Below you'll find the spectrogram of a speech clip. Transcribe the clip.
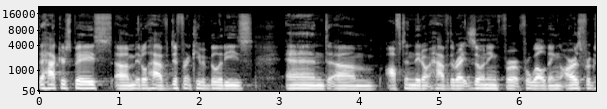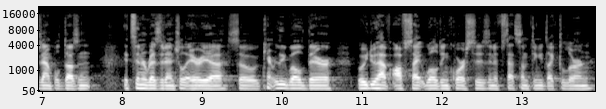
the hackerspace, um, it'll have different capabilities, and um, often they don't have the right zoning for, for welding. Ours, for example, doesn't. It's in a residential area, so you can't really weld there, but we do have off-site welding courses, and if that's something you'd like to learn,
